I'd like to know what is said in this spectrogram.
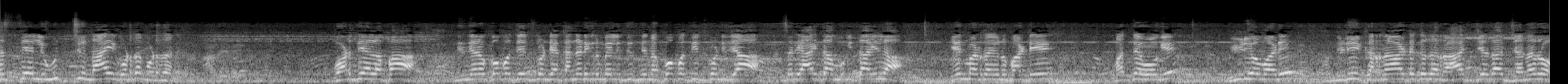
ರಸ್ತೆಯಲ್ಲಿ ಹುಚ್ಚು ನಾಯಿ ಕೊಡ್ದಂಗೆ ಕೊಡ್ದಾನೆ ಹೊಡೆದಿಯಲ್ಲಪ್ಪ ನಿನ್ನೇನೋ ಕೋಪ ತೀರ್ಸ್ಕೊಂಡ್ಯಾ? ಕನ್ನಡಿಗರ ಮೇಲೆ ಇದ್ದಿದ್ದು ನಿನ್ನ ಕೋಪ ತೀರ್ಸ್ಕೊಂಡಿದ್ಯಾ? ಸರಿ, ಆಯ್ತಾ, ಮುಗಿತಾ? ಇಲ್ಲ. ಏನ್ ಮಾಡ್ದ ಇವನು ಪಾರ್ಟಿ? ಮತ್ತೆ ಹೋಗಿ ವಿಡಿಯೋ ಮಾಡಿ, ಒಂದು ಇಡೀ ಕರ್ನಾಟಕದ ರಾಜ್ಯದ ಜನರು,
